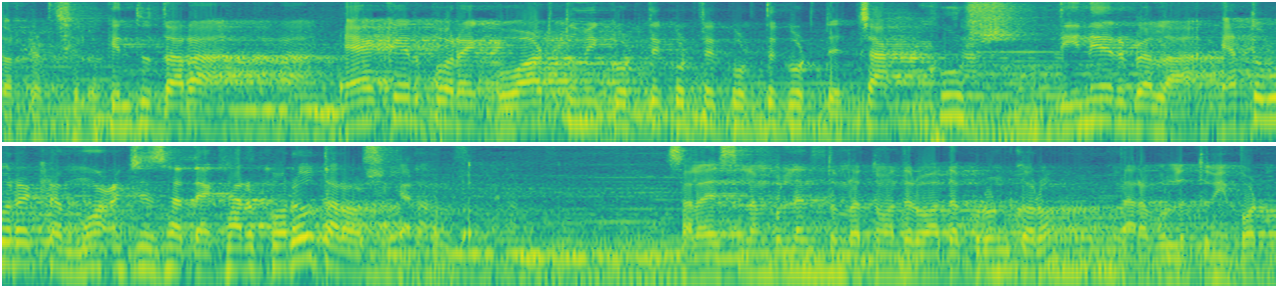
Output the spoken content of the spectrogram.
দরকার ছিল। কিন্তু তারা একের পর এক ওয়ার্ড তুমি করতে করতে করতে করতে চাক্ষুষ দিনের বেলা এত বড় একটা মুআজিজা দেখার পরেও তারা অস্বীকার করল। সালাহ ইসলাম বললেন, তোমরা তোমাদের ওয়াদা পূরণ করো। তারা বলল, তুমি বড্ড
